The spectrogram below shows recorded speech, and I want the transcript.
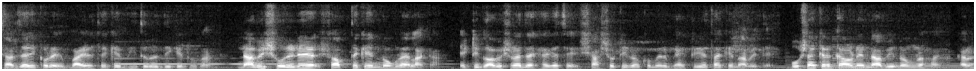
সার্জারি করে বাইরে থেকে ভিতরের দিকে ঢোকান। নাভি শরীরে সব থেকে নোংরা এলাকা। একটি গবেষণায় দেখা গেছে, সাতষট্টি রকমের ব্যাকটেরিয়া থাকে নাভিতে। পোশাকের কারণে নাভি নোংরা হয়, কারণ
